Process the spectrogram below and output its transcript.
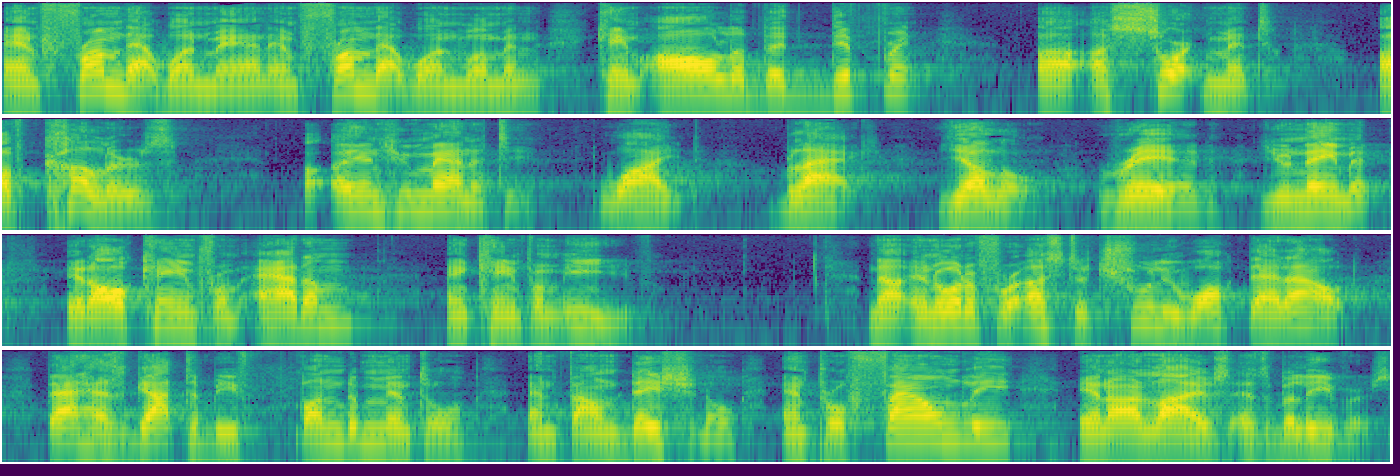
And from that one man and from that one woman came all of the different uh, assortment of colors uh, in humanity white, black, yellow, red, you name it. It all came from Adam and came from Eve. Now, in order for us to truly walk that out, that has got to be fundamental and foundational and profoundly in our lives as believers.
